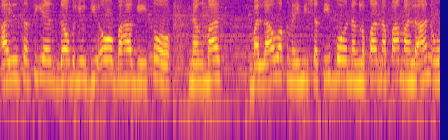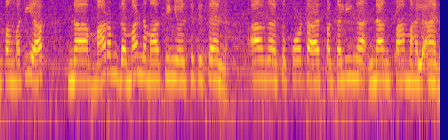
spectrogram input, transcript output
Ayon sa CSWDO, bahagi ito ng mas malawak na inisyatibo ng lokal na pamahalaan upang matiyak na maramdaman ng mga senior citizen ang suporta at pagkalinga ng pamahalaan.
